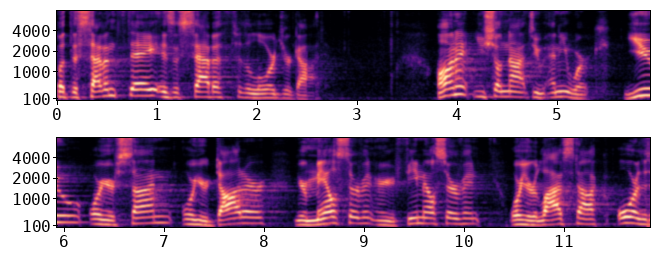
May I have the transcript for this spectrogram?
but the seventh day is a Sabbath to the Lord your God. On it you shall not do any work, you or your son or your daughter, your male servant or your female servant, or your livestock, or the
